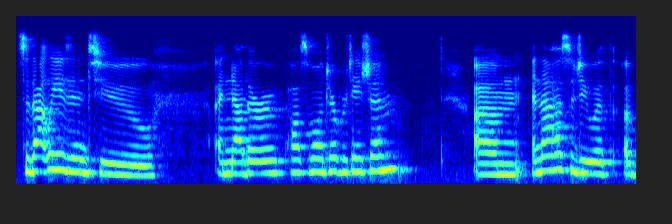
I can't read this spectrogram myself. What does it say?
So that leads into another possible interpretation, um, and that has to do with a,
